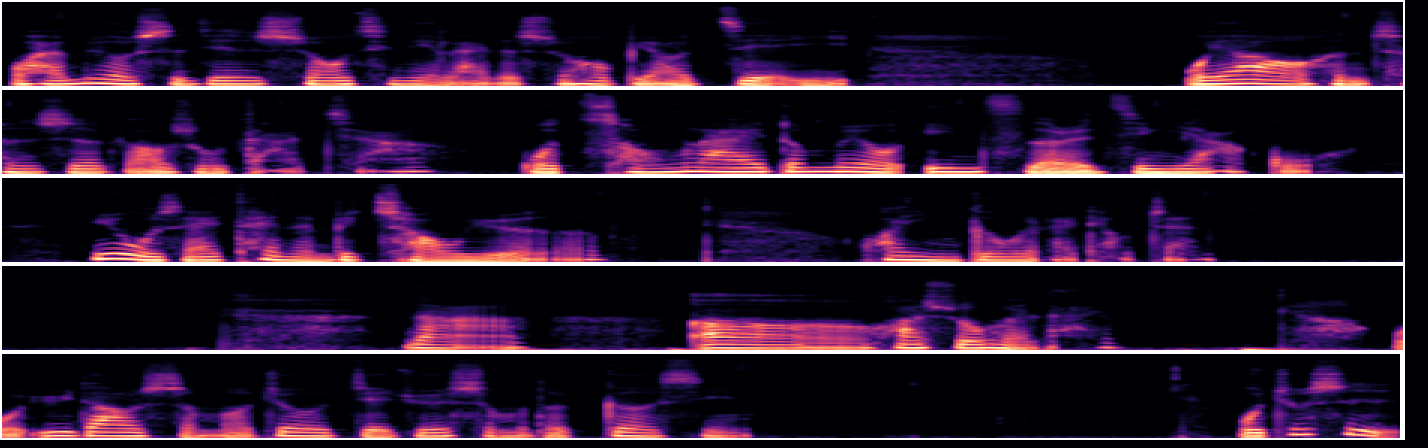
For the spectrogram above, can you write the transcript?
我还没有时间收，请你来的时候不要介意。”我要很诚实的告诉大家，我从来都没有因此而惊讶过，因为我实在太难被超越了。欢迎各位来挑战。那呃，话说回来。我遇到什么就解决什么的个性，我就是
